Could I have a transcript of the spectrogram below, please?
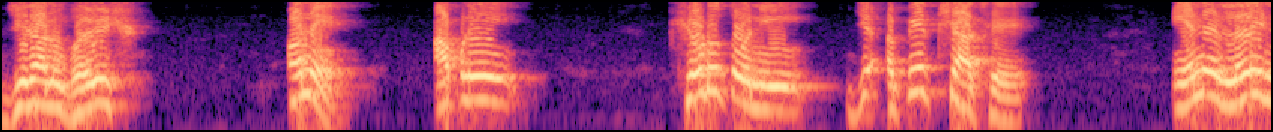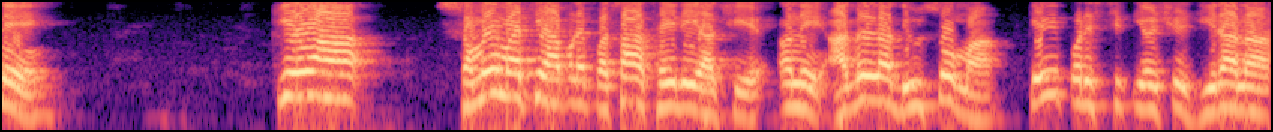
જીરાનું ભવિષ્ય અને આપણી ખેડૂતોની જે અપેક્ષા છે, એને લઈને કેવા સમયમાંથી આપણે પસાર થઈ રહ્યા છીએ અને આગળના દિવસોમાં કેવી પરિસ્થિતિ હશે જીરાના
